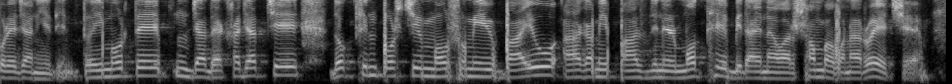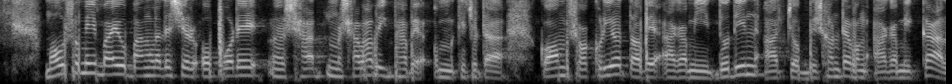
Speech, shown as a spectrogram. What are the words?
করে জানিয়ে দিন। তো এই মুহূর্তে যা দেখা যাচ্ছে, দক্ষিণ পশ্চিম মৌসুমি বায়ু আগামী পাঁচ দিনের মধ্যে বিদায় নেওয়ার সম্ভাবনা রয়েছে। মৌসুমি বায়ু বাংলাদেশের ওপরে স্বাভাবিকভাবে কিছুটা কম সক্রিয়, তবে আগামী দুদিন আজ চব্বিশ ঘণ্টা এবং আগামীকাল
